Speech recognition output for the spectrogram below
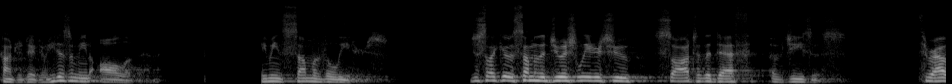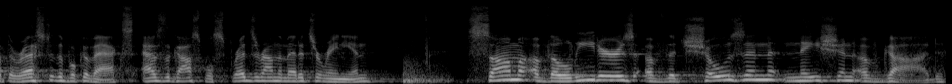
contradicted him, he doesn't mean all of them. He means some of the leaders. Just like it was some of the Jewish leaders who saw to the death of Jesus. Throughout the rest of the book of Acts, as the gospel spreads around the Mediterranean, some of the leaders of the chosen nation of God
